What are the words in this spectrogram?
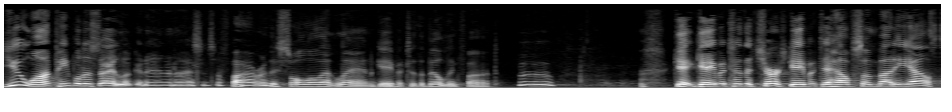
You want people to say, look at Ananias and Sapphira. They sold all that land, gave it to the building fund. Gave it to the church, gave it to help somebody else,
